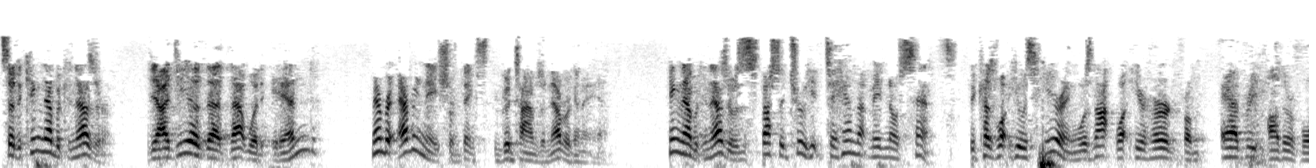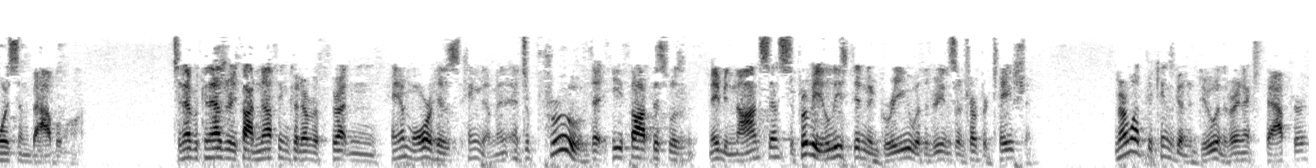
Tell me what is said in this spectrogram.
So to King Nebuchadnezzar, the idea that that would end, remember, every nation thinks the good times are never going to end. King Nebuchadnezzar was especially true. He, to him, that made no sense, because what he was hearing was not what he heard from every other voice in Babylon. To Nebuchadnezzar, he thought nothing could ever threaten him or his kingdom. And, and, to prove that he thought this was maybe nonsense, to prove he at least didn't agree with the dream's interpretation, remember what the king's going to do in the very next chapter?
